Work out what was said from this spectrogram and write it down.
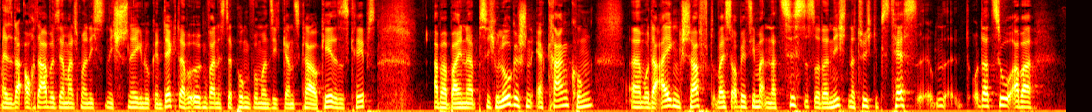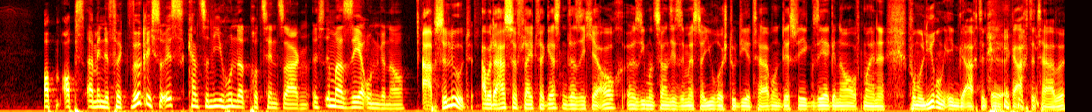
also da, auch da wird es ja manchmal nicht, nicht schnell genug entdeckt, aber irgendwann ist der Punkt, wo man sieht ganz klar, okay, das ist Krebs. Aber bei einer psychologischen Erkrankung ähm, oder Eigenschaft, weißt du, ob jetzt jemand ein Narzisst ist oder nicht, natürlich gibt es Tests ähm, dazu, aber ob es am Endeffekt wirklich so ist, kannst du nie 100% sagen. Ist immer sehr ungenau. Absolut. Aber da hast du vielleicht vergessen, dass ich ja auch äh, 27 Semester Jura studiert habe und deswegen sehr genau auf meine Formulierung eben geachtet, äh, geachtet habe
